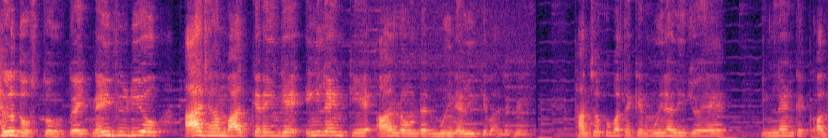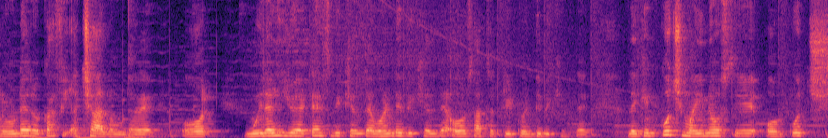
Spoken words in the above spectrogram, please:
हेलो दोस्तों तो एक नई वीडियो। आज हम बात करेंगे इंग्लैंड के ऑलराउंडर मोइन अली के बारे में। हम सबको पता है कि मोइन अली जो है, इंग्लैंड का एक ऑलराउंडर और काफ़ी अच्छा ऑलराउंडर है। और मोइन अली जो है, टेस्ट भी खेलता है वनडे भी खेलता है और साथ साथ टी ट्वेंटी भी खेलता है। लेकिन कुछ महीनों से और कुछ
